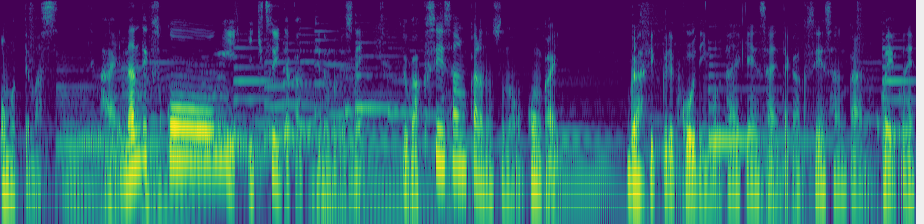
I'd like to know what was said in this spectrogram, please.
思ってます。はい。なんでそこに行き着いたかっていうのもですね、学生さんからのその、今回、グラフィックレコーディングを体験された学生さんからの声をね、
